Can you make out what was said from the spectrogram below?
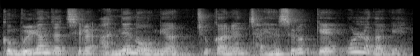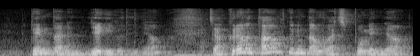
그 물량 자체를 안 내놓으면 주가는 자연스럽게 올라가게 된다는 얘기거든요. 자 그러면 다음 그림도 한번 같이 보면요.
